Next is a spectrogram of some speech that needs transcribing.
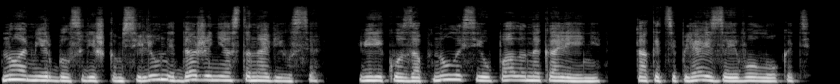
Но Амир был слишком силен и даже не остановился. Верико запнулась и упала на колени, так и цепляясь за его локоть.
